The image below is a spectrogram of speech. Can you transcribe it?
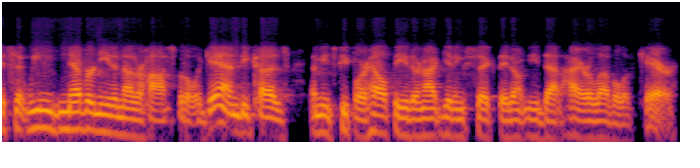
it's that we never need another hospital again because that means people are healthy, they're not getting sick, they don't need that higher level of care.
